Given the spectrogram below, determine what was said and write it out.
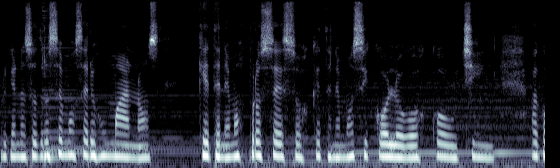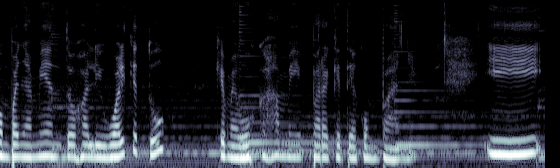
Porque nosotros somos seres humanos que tenemos procesos, que tenemos psicólogos, coaching, acompañamientos, al igual que tú, que me buscas a mí para que te acompañe. Y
